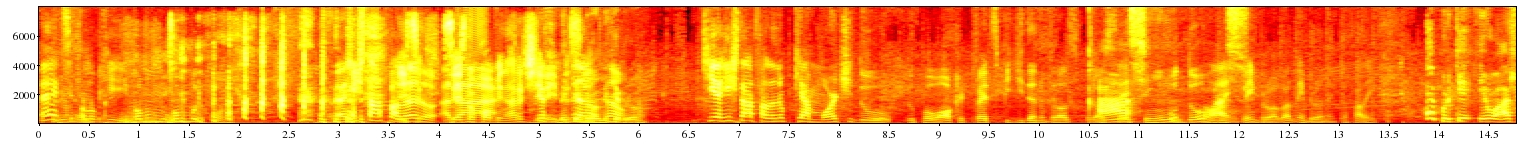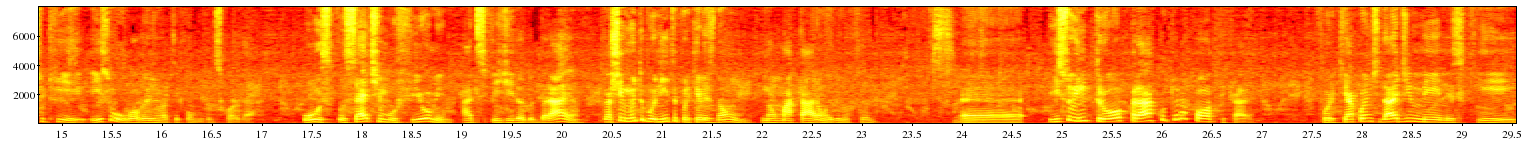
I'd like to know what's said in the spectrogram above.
É, que você falou que. Como, como muda o povo? A gente tava falando. Vocês não da- combinaram direito. Me assim. quebrou, Não, me não, quebrou. não. Que a gente tava falando que a morte do, do Paul Walker, que foi a despedida no Velozes e Furiosos Ah, 7, sim. mudou. Ai, lembrou, agora lembrou, né? Então fala aí. É porque eu acho que. Isso o Valverde não vai ter como discordar. O, o sétimo filme, A Despedida do Brian, que eu achei muito bonito porque eles não, não mataram ele no filme. Sim. É, isso entrou pra cultura pop, cara. Porque a quantidade de memes que,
